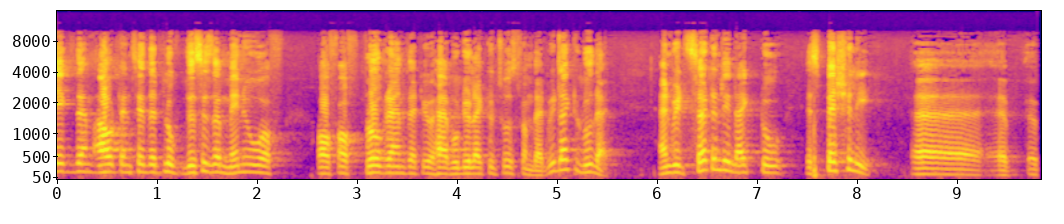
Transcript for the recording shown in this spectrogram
take them out and say that, look, this is a menu of, of, of programs that you have. Would you like to choose from that? We'd like to do that. And we'd certainly like to, especially uh, uh, uh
